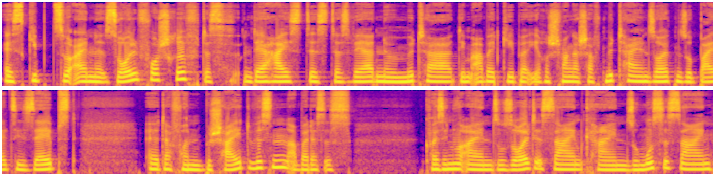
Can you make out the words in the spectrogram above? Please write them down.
Es gibt so eine Sollvorschrift, das, in der heißt es, dass werdende Mütter dem Arbeitgeber ihre Schwangerschaft mitteilen sollten, sobald sie selbst äh, davon Bescheid wissen. Aber das ist quasi nur ein, so sollte es sein, kein, so muss es sein.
